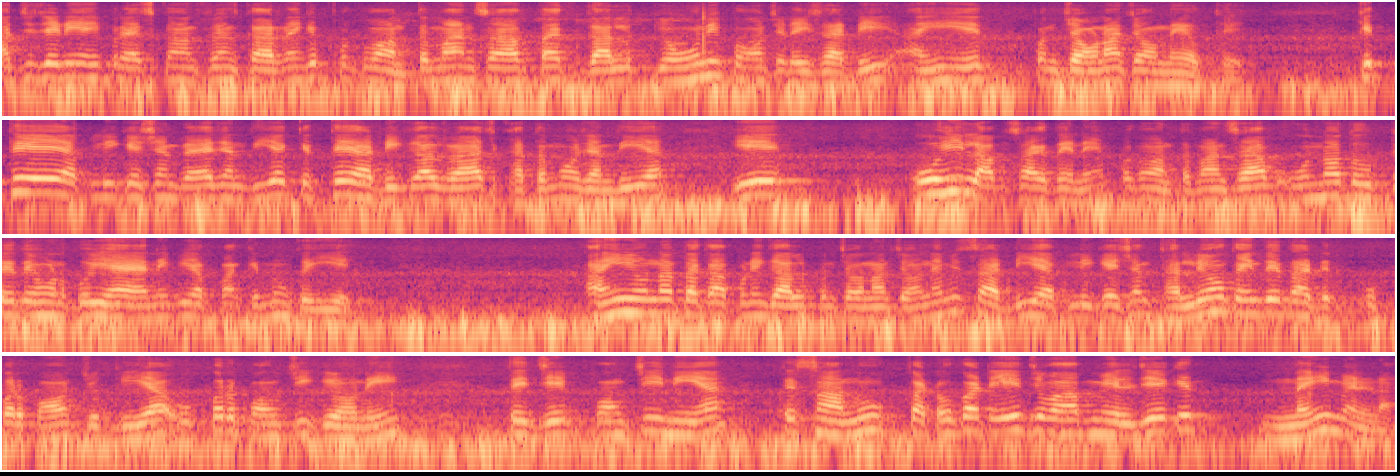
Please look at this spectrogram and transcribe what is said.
ਅੱਜ ਜਿਹੜੀ ਅਸੀਂ ਪ੍ਰੈਸ ਕਾਨਫਰੰਸ ਕਰ ਰਹੇ ਕਿ ਭਗਵੰਤ ਮਾਨ ਸਾਹਿਬ ਤੱਕ ਗੱਲ ਕਿਉਂ ਨਹੀਂ ਪਹੁੰਚ ਰਹੀ ਸਾਡੀ, ਅਸੀਂ ਇਹ ਪਹੁੰਚਾਉਣਾ ਚਾਹੁੰਦੇ ਉੱਥੇ। ਕਿੱਥੇ ਐਪਲੀਕੇਸ਼ਨ ਰਹਿ ਜਾਂਦੀ ਹੈ, ਕਿੱਥੇ ਸਾਡੀ ਗੱਲ ਰਾਜ ਖਤਮ ਹੋ ਜਾਂਦੀ ਹੈ, ਇਹ ਉਹੀ ਲੱਭ ਸਕਦੇ ਨੇ ਭਗਵੰਤ ਮਾਨ ਸਾਹਿਬ। ਉਹਨਾਂ ਤੋਂ ਉੱਤੇ ਤੇ ਹੁਣ ਕੋਈ ਹੈ ਨਹੀਂ ਵੀ ਆਪਾਂ ਕਿਹਨੂੰ ਕਹੀਏ। ਅਸੀਂ ਉਹਨਾਂ ਤੱਕ ਆਪਣੀ ਗੱਲ ਪਹੁੰਚਾਉਣਾ ਚਾਹੁੰਦੇ ਹਾਂ ਵੀ ਸਾਡੀ ਐਪਲੀਕੇਸ਼ਨ ਥੱਲਿਓਂ ਕਹਿੰਦੇ ਤੁਹਾਡੇ ਉੱਪਰ ਪਹੁੰਚ ਚੁੱਕੀ ਆ, ਉੱਪਰ ਪਹੁੰਚੀ ਕਿਉਂ ਨਹੀਂ? ਤੇ ਜੇ ਪਹੁੰਚੀ ਨਹੀਂ ਆ, ਤੇ ਸਾਨੂੰ ਘੱਟੋ ਘੱਟ ਇਹ ਜਵਾਬ ਮਿਲ ਜੇ ਕਿ ਨਹੀਂ ਮਿਲਣਾ।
